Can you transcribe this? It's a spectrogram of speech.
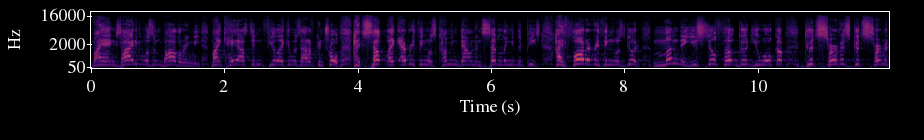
My anxiety wasn't bothering me. My chaos didn't feel like it was out of control. I felt like everything was coming down and settling into peace. I thought everything was good. Monday, you still felt good. You woke up, good service, good sermon.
